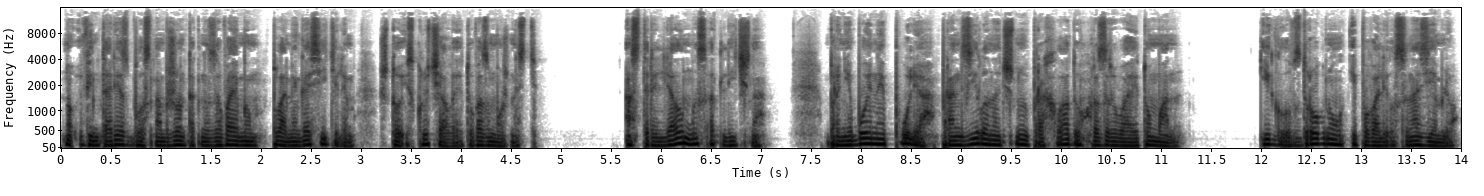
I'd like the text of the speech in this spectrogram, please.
но винторез был снабжен так называемым пламя-гасителем, что исключало эту возможность. А стрелял мыс отлично. Бронебойная пуля пронзила ночную прохладу, разрывая туман. Игл вздрогнул и повалился на землю.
